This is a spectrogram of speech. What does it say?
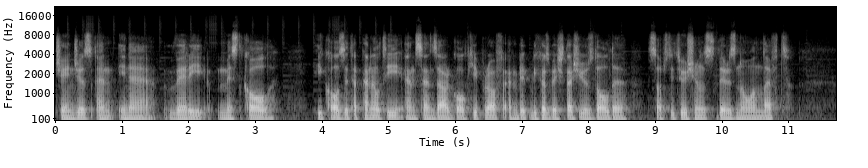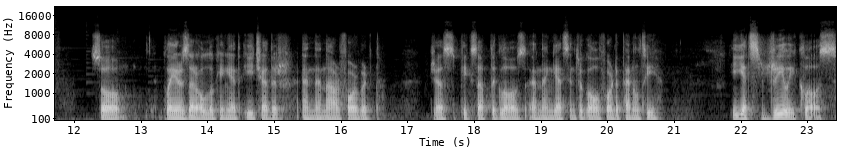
changes, and in a very missed call, he calls it a penalty and sends our goalkeeper off. And be- because Beşiktaş used all the substitutions, there is no one left. So players are all looking at each other, and then our forward just picks up the gloves and then gets into goal for the penalty. He gets really close,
